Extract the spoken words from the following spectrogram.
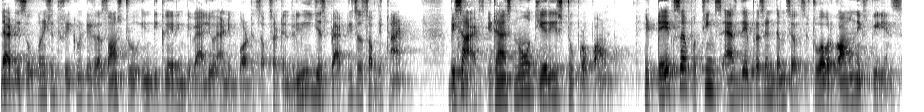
that this upanishad frequently resorts to in declaring the value and importance of certain religious practices of the time. Besides it has no theories to propound it takes up things as they present themselves to our common experience,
